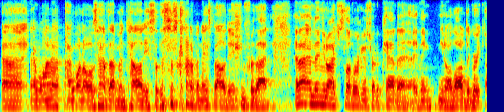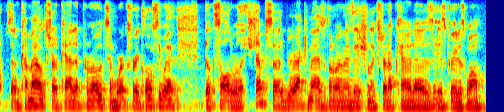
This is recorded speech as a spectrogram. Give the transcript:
Uh, and I want to I want to always have that mentality. So this is kind of a nice validation for that. And I, and then you know I just love working at Startup Canada. I think you know a lot of the great companies that have come out, Startup Canada promotes and works very closely with, built solid relationships. So to be recognized with an organization like Startup Canada is, is great as well.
